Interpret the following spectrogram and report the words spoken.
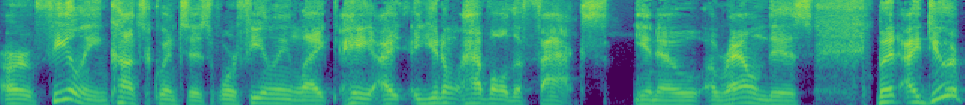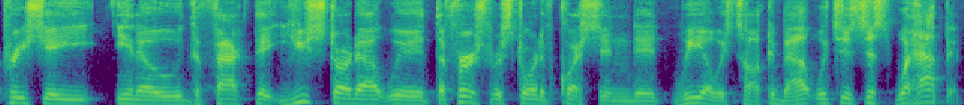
are feeling consequences or feeling like hey I, you don't have all the facts you know around this. But i do appreciate you know the fact that you start out with the first restorative question that we always talk about which is just what happened?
